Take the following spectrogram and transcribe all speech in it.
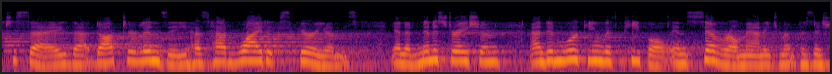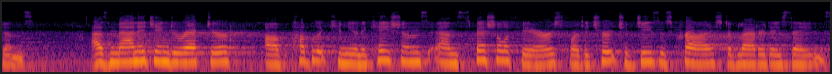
to say that Dr. Lindsay has had wide experience in administration and in working with people in several management positions. As managing director of public communications and special affairs for the Church of Jesus Christ of Latter day Saints,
